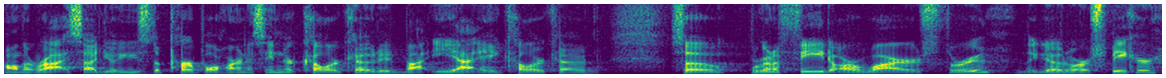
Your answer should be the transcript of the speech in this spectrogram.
On the right side, you'll use the purple harnessing. They're color coded by EIA color code. So we're gonna feed our wires through. They go to our speaker.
